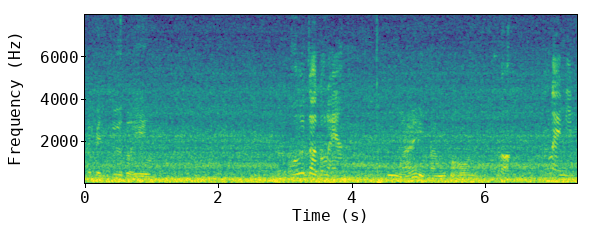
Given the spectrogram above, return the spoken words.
ไม่เป็นชื่อตัวเอง โอ้ยจอดตรงไหนอะ ไม่ทางนี้หมอ เหรอข้างในมีไหม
